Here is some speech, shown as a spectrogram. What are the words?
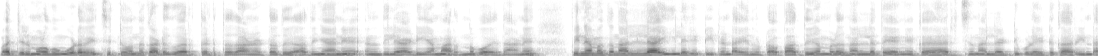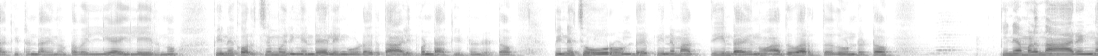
വറ്റൽമുളകും കൂടെ വെച്ചിട്ട് ഒന്ന് കടുക് വറുത്തെടുത്തതാണ് കേട്ടോ. അത് അത് ഞാൻ ഇതിൽ ആഡ് ചെയ്യാൻ മറന്നു പോയതാണ് പിന്നെ നമുക്ക് നല്ല അയില കിട്ടിയിട്ടുണ്ടായിരുന്നു കേട്ടോ. അപ്പോൾ അത് നമ്മൾ നല്ല തേങ്ങയൊക്കെ അരച്ച് നല്ല അടിപൊളിയായിട്ട് കറി ഉണ്ടാക്കിയിട്ടുണ്ടായിരുന്നു കേട്ടോ. വലിയ അയിലായിരുന്നു പിന്നെ കുറച്ച് മുരിങ്ങന്റെ ഇലയും കൂടെ ഒരു താളിപ്പ് ഉണ്ടാക്കിയിട്ടുണ്ട് കേട്ടോ. പിന്നെ ചോറുണ്ട് പിന്നെ മത്തി ഉണ്ടായിരുന്നു അത് വറുത്തതും ഉണ്ട് കേട്ടോ. പിന്നെ നമ്മൾ നാരങ്ങ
